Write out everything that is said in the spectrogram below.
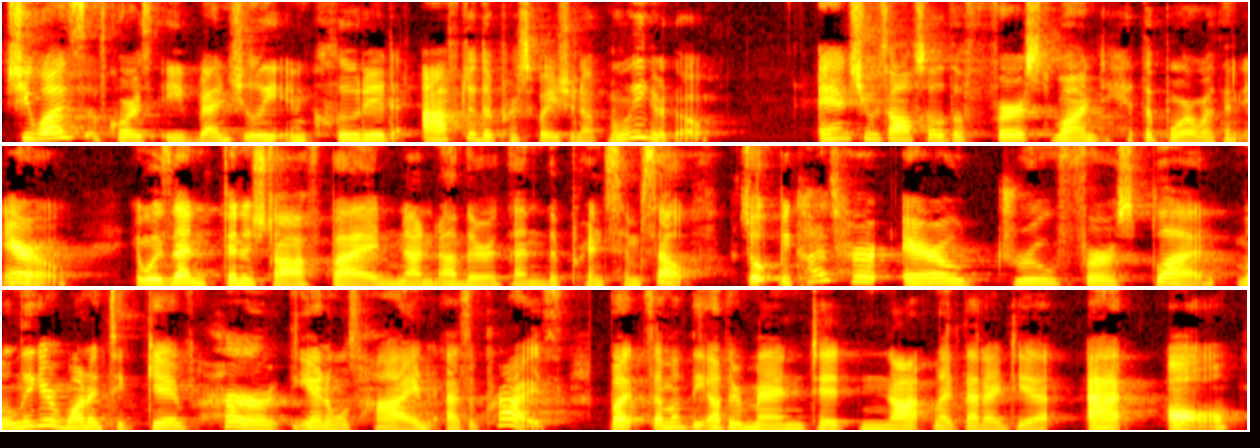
She was, of course, eventually included after the persuasion of Meleager, though. And she was also the first one to hit the boar with an arrow. It was then finished off by none other than the prince himself. So, because her arrow drew first blood, Meleager wanted to give her the animal's hide as a prize. But some of the other men did not like that idea at all.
